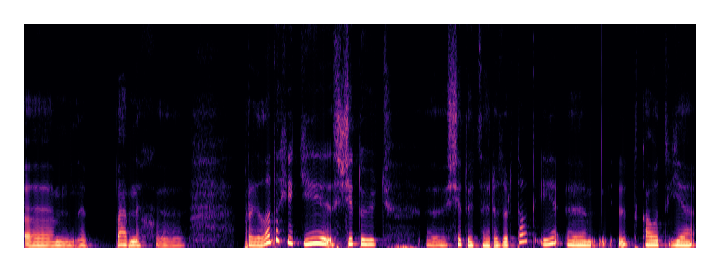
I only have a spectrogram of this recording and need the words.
е, певних е, приладах, які щитують, е, щитують цей результат, і е, така от є.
